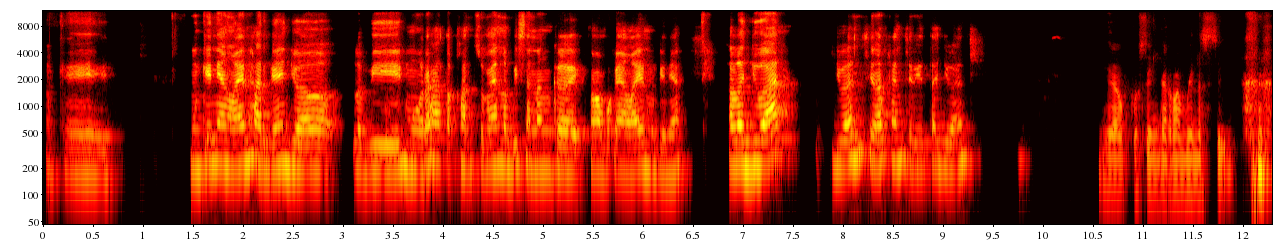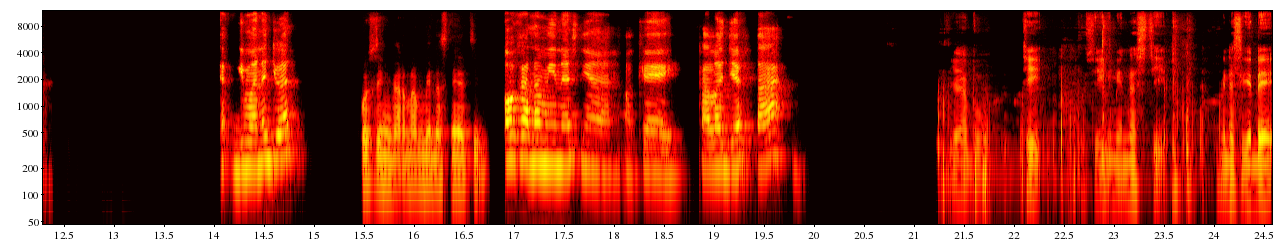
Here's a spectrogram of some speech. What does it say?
Oke. Mungkin yang lain harganya jual lebih murah atau konsumen lebih senang ke kelompok yang lain mungkin ya. Kalau Juan, Juan silahkan cerita Juan. Ya pusing karena minus sih. Eh, Gimana Juan? Pusing karena minusnya sih. Oh karena minusnya. Oke. Kalau Jefta, Ya bu, Ci, pusing minus Ci, minus gede.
